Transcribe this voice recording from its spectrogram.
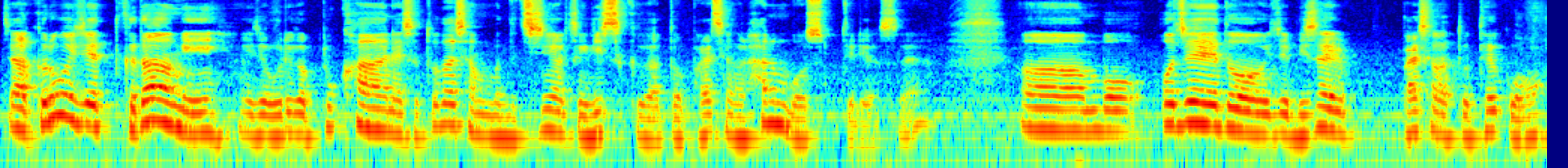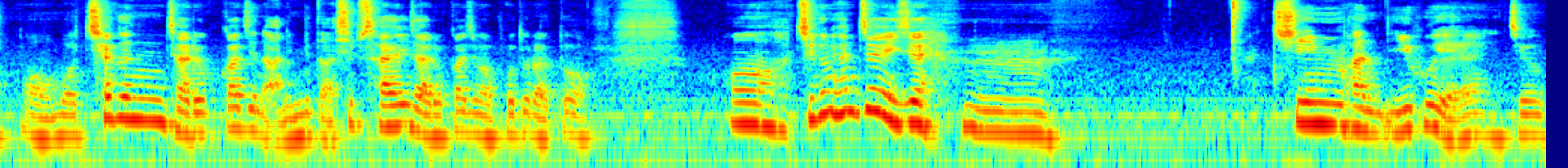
자 그리고 이제 그 다음이 이제 우리가 북한에서 또다시 한번 지정학적 리스크가 또 발생을 하는 모습들이었어요. 어 뭐 어제도 이제 미사일 발사가 또 되고 어 뭐 최근 자료까지는 아닙니다. 14일 자료까지만 보더라도 어 지금 현재 이제 음 취임한 이후에 지금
